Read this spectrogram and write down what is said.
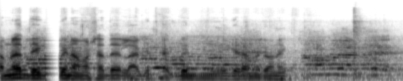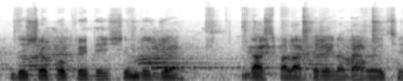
আপনারা দেখবেন, আমার সাথে লাইভে থাকবেন। এই যে গ্রামের অনেক দৃশ্য, প্রকৃতি, সৌন্দর্য, গাছপালা, তরুলতা রয়েছে।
